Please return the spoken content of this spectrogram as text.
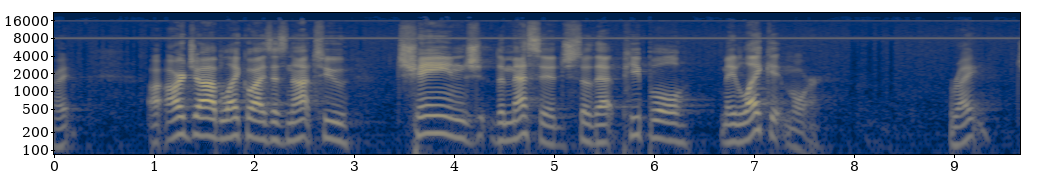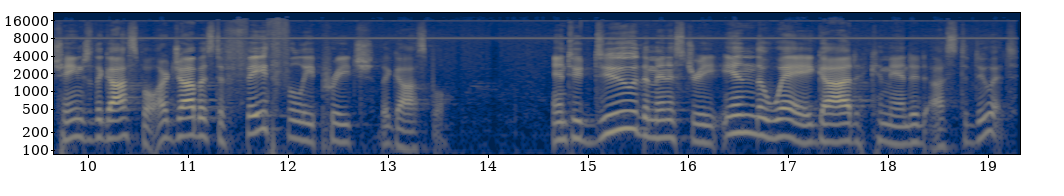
Right? Our job, likewise, is not to change the message so that people may like it more. Right? change the gospel. Our job is to faithfully preach the gospel and to do the ministry in the way God commanded us to do it.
